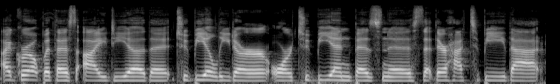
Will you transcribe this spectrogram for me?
I grew up with this idea that to be a leader or to be in business, that there had to be that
